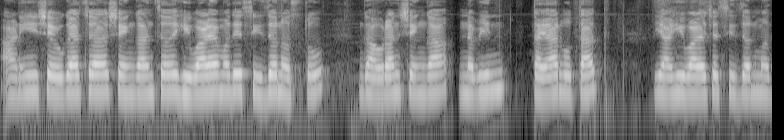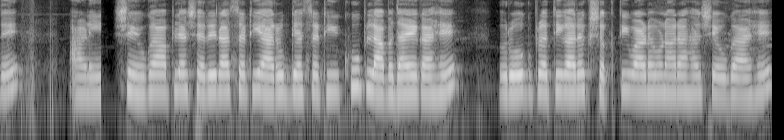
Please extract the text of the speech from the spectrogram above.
आणि शेवग्याच्या शेंगांचं हिवाळ्यामध्ये सीझन असतो. गावरान शेंगा नवीन तयार होतात या हिवाळ्याच्या सीझनमध्ये. आणि शेवगा आपल्या शरीरासाठी आरोग्यासाठी खूप लाभदायक आहे. रोगप्रतिकारक शक्ती वाढवणारा हा शेवगा आहे.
